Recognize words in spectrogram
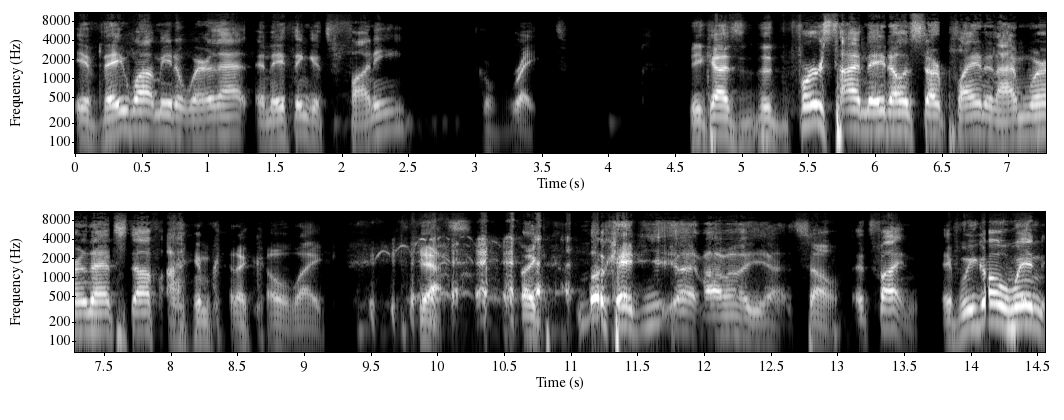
If they want me to wear that and they think it's funny, great. Because the first time they don't start playing and I'm wearing that stuff, I am gonna go like, yes, like look at you. uh, uh, yeah, so it's fine. If we go win,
